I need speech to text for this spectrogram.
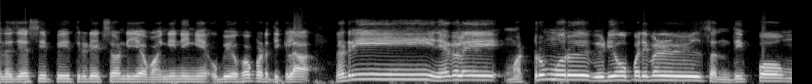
இந்த ஜேசிபி த்ரீ எக்ஸ் வண்டியை வாங்கி நீங்கள் உபயோகப்படுத்திக்கலாம். நன்றி நேர்களை மற்றும் ஒரு வீடியோ பதிவில் சந்திப்போம்.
